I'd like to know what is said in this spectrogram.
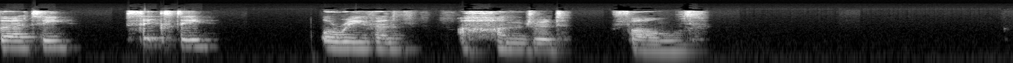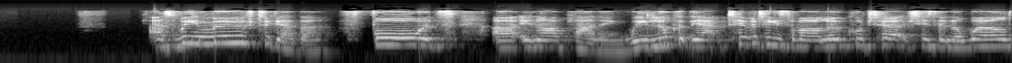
30, 60, or even a hundred fold. As we move together forwards uh, in our planning, we look at the activities of our local churches in a world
